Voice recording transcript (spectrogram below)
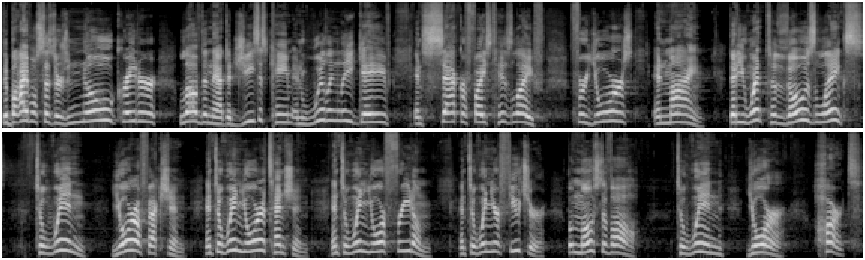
The Bible says there's no greater love than that, that Jesus came and willingly gave and sacrificed his life for yours and mine. That he went to those lengths to win your affection and to win your attention and to win your freedom and to win your future. But most of all, to win your heart.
